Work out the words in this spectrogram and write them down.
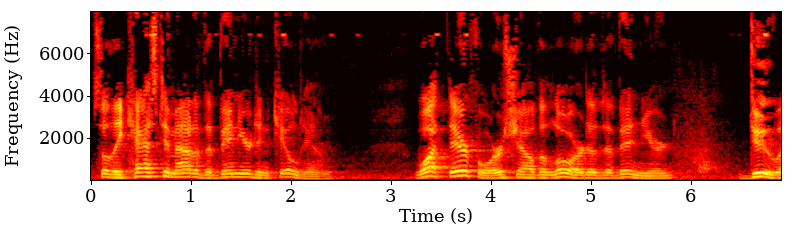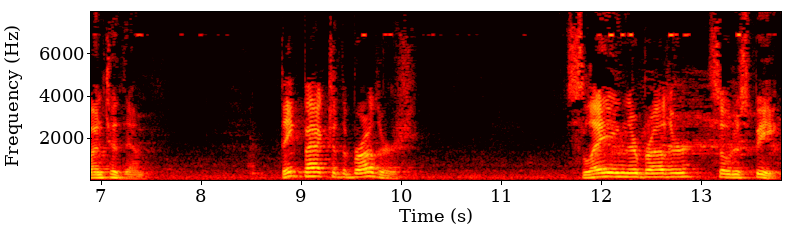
So they cast him out of the vineyard and killed him. What therefore shall the Lord of the vineyard do unto them? Think back to the brothers. Slaying their brother, so to speak.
